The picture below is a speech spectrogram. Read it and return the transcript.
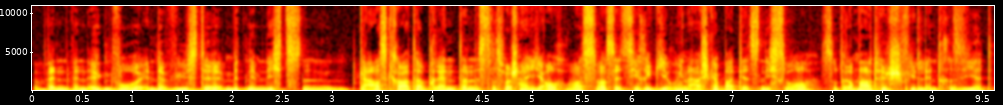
wenn, wenn irgendwo in der Wüste mitten im Nichts ein Gaskrater brennt, dann ist das wahrscheinlich auch was, was jetzt die Regierung in Aschgabat jetzt nicht so, so dramatisch viel interessiert.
